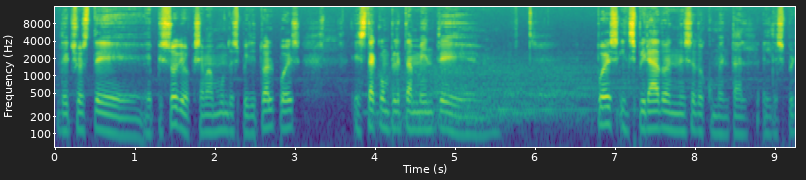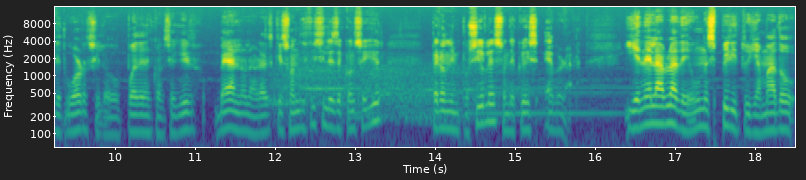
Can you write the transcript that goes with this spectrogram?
De hecho, este episodio que se llama Mundo Espiritual, pues está completamente pues inspirado en ese documental, el de Spirit World, si lo pueden conseguir, véanlo, la verdad es que son difíciles de conseguir, pero no imposibles, son de Chris Everard. Y en él habla de un espíritu llamado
